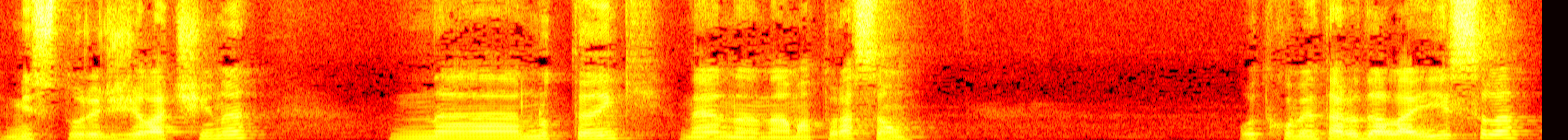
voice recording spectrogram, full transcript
mistura de gelatina na, no tanque, né? na, na maturação. Outro comentário da Laísla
